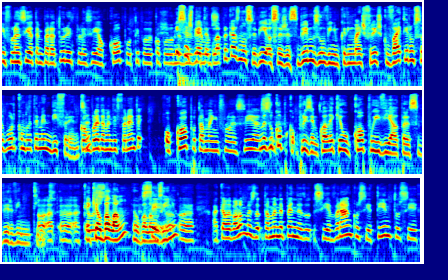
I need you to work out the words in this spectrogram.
Influencia a temperatura, influencia o copo, o tipo de copo onde Isso é bebemos. espetacular, por acaso não sabia. Ou seja, se bebemos um vinho um bocadinho mais fresco, vai ter um sabor completamente diferente. Completamente diferente. O copo também influencia. Mas o copo, por exemplo, qual é que é o copo ideal para se beber vinho tinto? O- a- a- É aqueles- aquele balão? É o balãozinho? Sim, aquele balão, mas também depende do, se é branco, se é tinto, se,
